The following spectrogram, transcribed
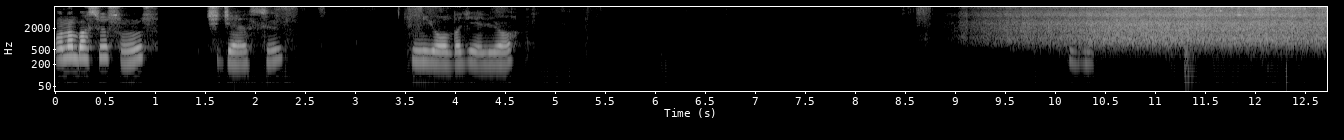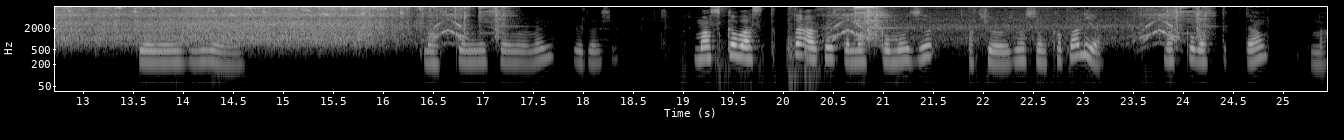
ona basıyorsunuz. Çizeceksiniz. Şimdi yolda geliyor. Şöyle Maskeni sevmemin görüyorsun. Maska bastıkta arkadaşlar maskamızı atıyoruz. Nasıl kapalı ya. Maska bastıkta buna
